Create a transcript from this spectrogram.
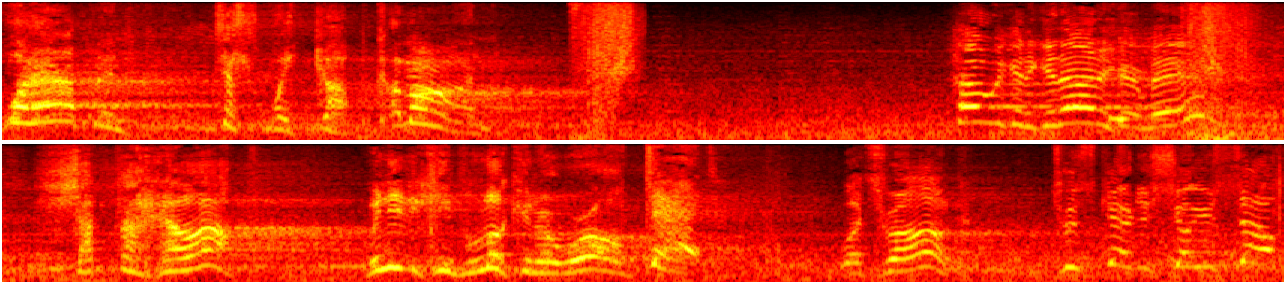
What happened? Just wake up, come on! How are we gonna get out of here, man? Shut the hell up! We need to keep looking or we're all dead! What's wrong? Too scared to show yourself?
